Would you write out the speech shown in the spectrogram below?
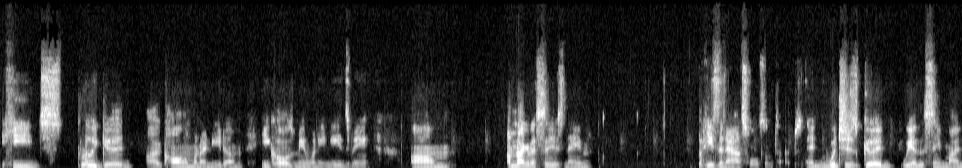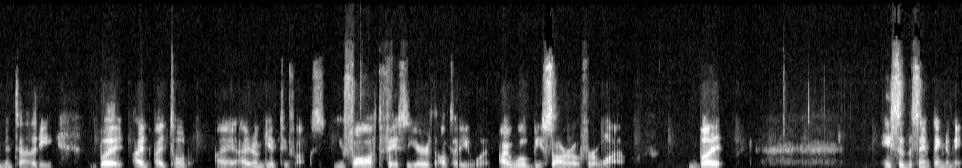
he's really good i call him when i need him he calls me when he needs me um i'm not going to say his name but he's an asshole sometimes and which is good we have the same mind mentality but i i told him i i don't give two fucks you fall off the face of the earth i'll tell you what i will be sorrow for a while but he said the same thing to me.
